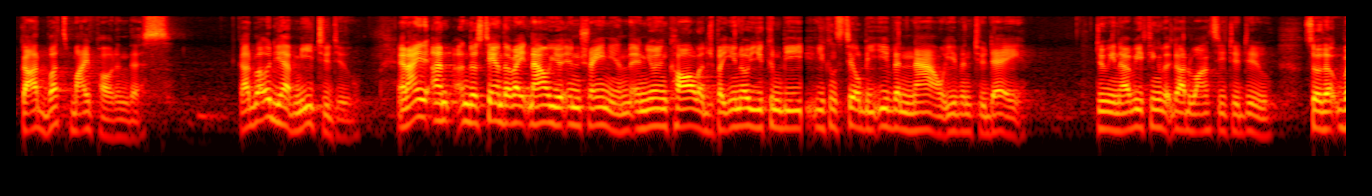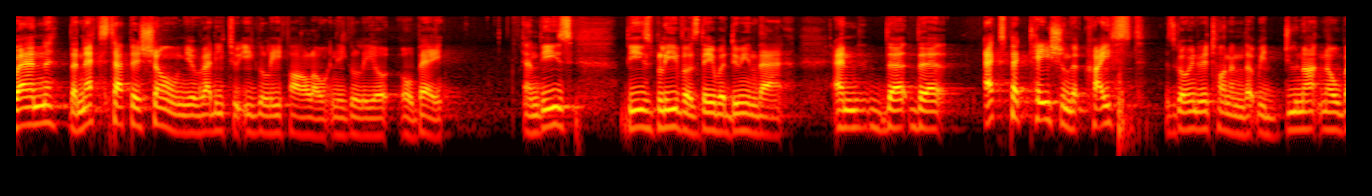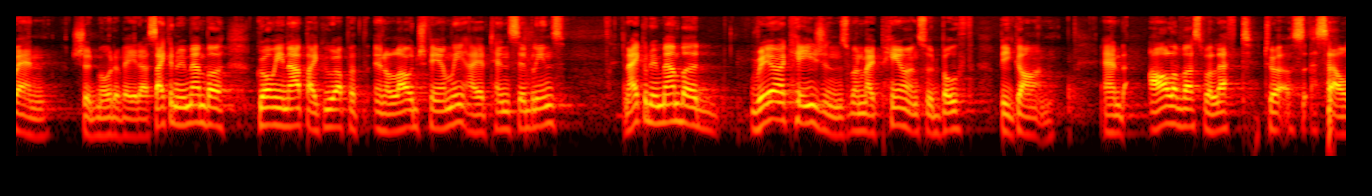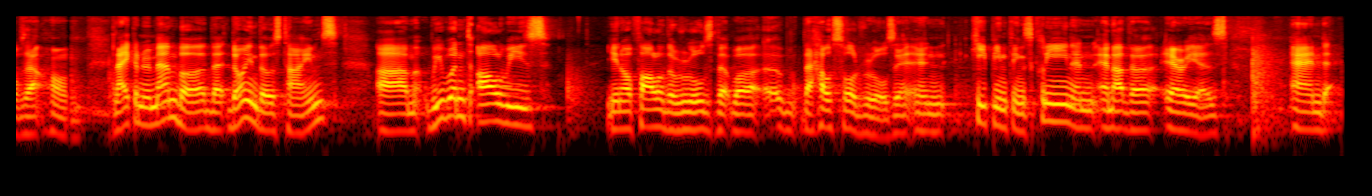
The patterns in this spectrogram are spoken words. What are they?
God, what's my part in this? God, what would you have me to do? And I understand that right now you're in training and you're in college, but you know you can, be, you can still be even now, even today, doing everything that God wants you to do, so that when the next step is shown, you're ready to eagerly follow and eagerly obey. And these, these believers, they were doing that. And the, the expectation that Christ is going to return and that we do not know when should motivate us. I can remember growing up, I grew up in a large family. I have 10 siblings. And I can remember rare occasions when my parents would both be gone. And all of us were left to ourselves at home. And I can remember that during those times, um, we wouldn't always you know, follow the rules that were uh, the household rules in, keeping things clean and, and other areas. And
